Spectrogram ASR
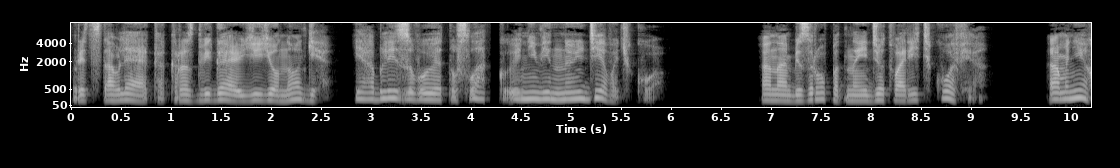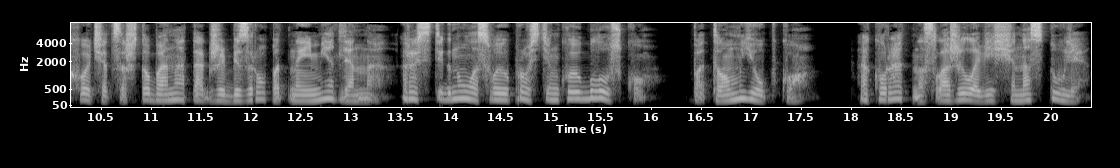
представляя, как раздвигаю ее ноги и облизываю эту сладкую невинную девочку. Она безропотно идет варить кофе. А мне хочется, чтобы она также безропотно и медленно расстегнула свою простенькую блузку, потом юбку, аккуратно сложила вещи на стуле,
